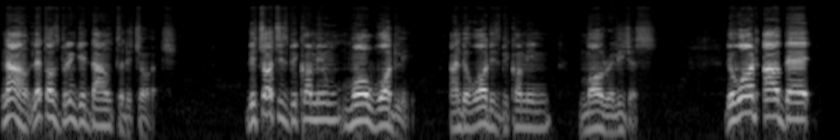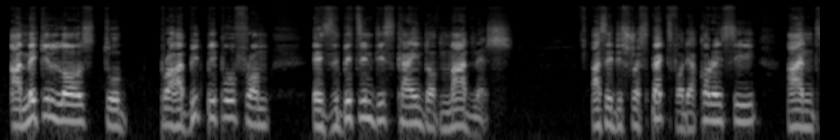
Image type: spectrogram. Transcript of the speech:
Now, let us bring it down to the church. The church is becoming more worldly, and the world is becoming more religious. The world out there are making laws to prohibit people from exhibiting this kind of madness as a disrespect for their currency and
